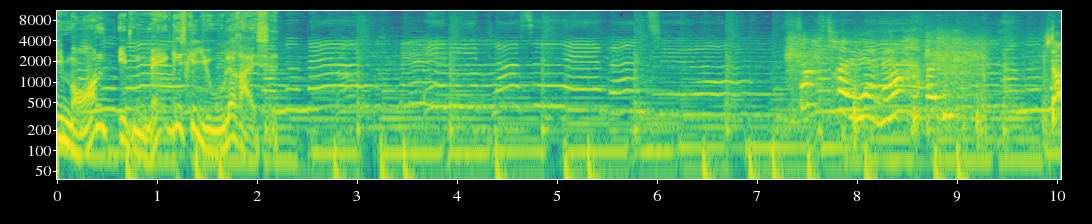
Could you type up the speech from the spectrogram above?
I morgen i den magiske julerejse. Så tror jeg, vi er være Stop!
